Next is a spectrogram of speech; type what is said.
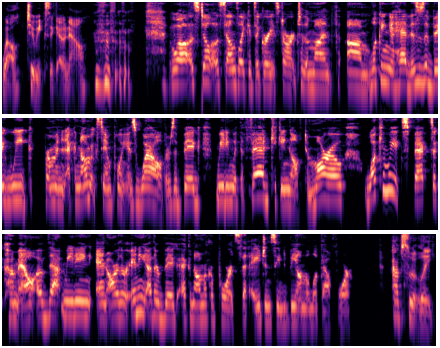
well, two weeks ago now. well, it still it sounds like it's a great start to the month. Um, looking ahead, this is a big week from an economic standpoint as well. There's a big meeting with the Fed kicking off tomorrow. What can we expect to come out of that meeting? And are there any other big economic reports that agents need to be on the lookout for? Absolutely.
